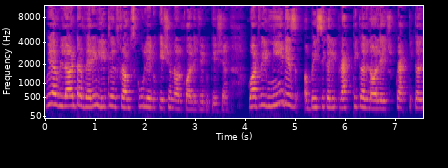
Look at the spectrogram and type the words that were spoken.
we have learnt a very little from school education or college education. What we need is uh, basically practical knowledge practical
